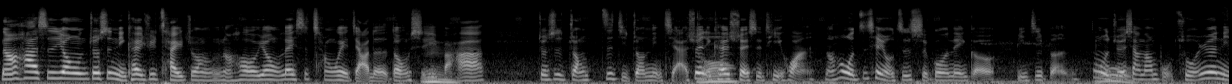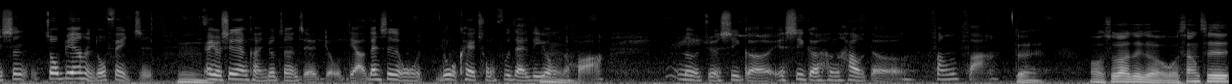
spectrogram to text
然后它是用就是你可以去拆装，然后用类似长尾夹的东西把它。就是装自己装订起来，所以你可以随时替换。然后我之前有支持过那个笔记本，那我觉得相当不错，因为你身周边很多废纸，嗯，那有些人可能就真的直接丢掉。但是我如果可以重复再利用的话，那我觉得是一个也是一个很好的方法。对，哦，说到这个，我上次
